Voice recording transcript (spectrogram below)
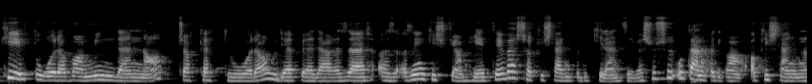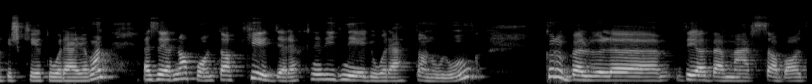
két óra van minden nap, csak kettő óra, ugye például az, az, az én kisfiam 7 éves, a kislányom pedig 9 éves, és utána pedig a, a kislányomnak is két órája van, ezért naponta két gyereknél így négy órát tanulunk, Körülbelül délben már szabad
